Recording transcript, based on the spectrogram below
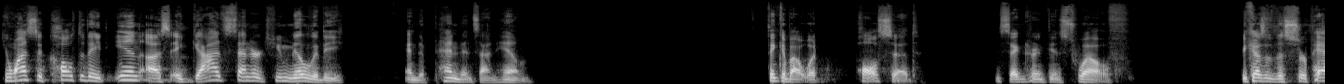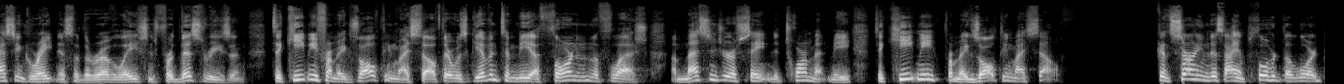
He wants to cultivate in us a God centered humility and dependence on Him. Think about what Paul said in 2 Corinthians 12 because of the surpassing greatness of the revelations. For this reason, to keep me from exalting myself, there was given to me a thorn in the flesh, a messenger of Satan to torment me, to keep me from exalting myself. Concerning this, I implored the Lord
